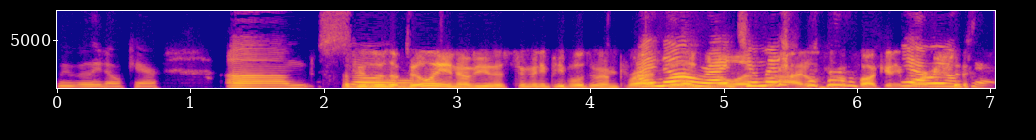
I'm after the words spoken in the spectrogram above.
we really don't care. Um, so Because there's a billion of you. There's too many people to impress. I know, like, you right? Too many- I don't give a fuck anymore. yeah, we don't care.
